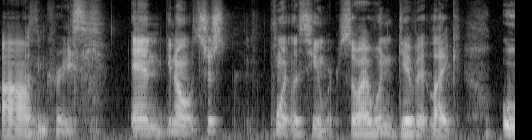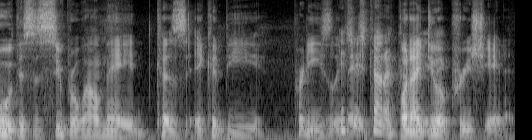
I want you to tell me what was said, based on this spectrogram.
Um, Nothing crazy. and you know, it's just pointless humor. So I wouldn't give it like, "Ooh, this is super well made," because it could be pretty easily It's made. just kinda but I do appreciate it.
